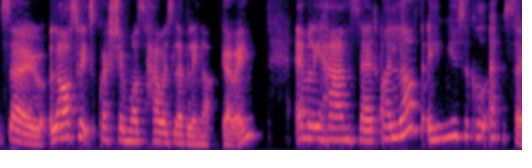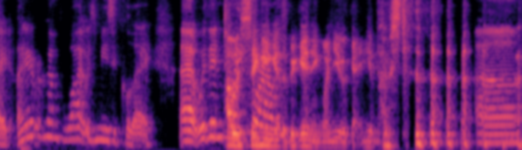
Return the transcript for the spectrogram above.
So last week's question was how is leveling up going? Emily Han said, I loved a musical episode. I don't remember why it was musical though. Uh, within I was singing hours, at the beginning when you were getting your post. uh,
